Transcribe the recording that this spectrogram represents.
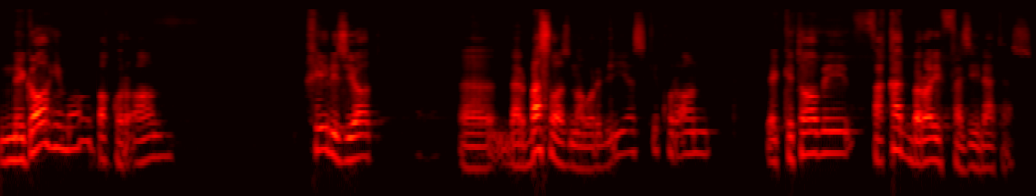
نگاه ما به قرآن خیلی زیاد در بس از مواردی است که قرآن یک کتاب فقط برای فضیلت است.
